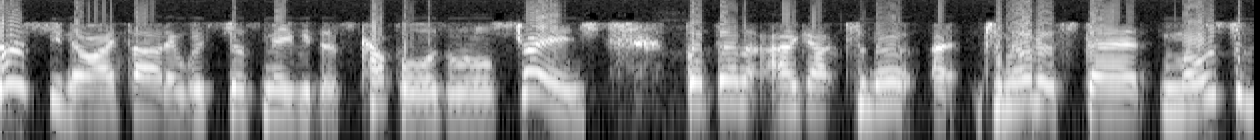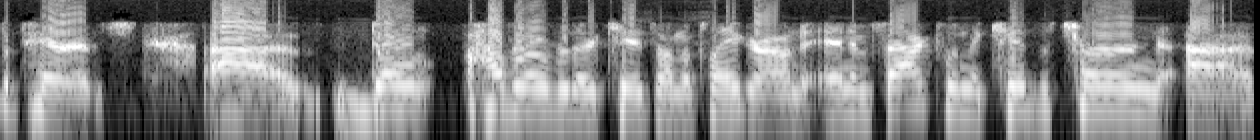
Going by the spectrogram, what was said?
first, you know, I thought it was just maybe this couple was a little strange, but then I got to know uh, to notice that most of the parents uh, don't hover over their kids on the playground, and in fact, when the kids turn uh,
